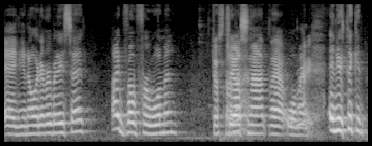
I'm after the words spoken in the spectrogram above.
And you know what everybody said? I'd vote for a woman, just not just her. not that woman. Right. And you're thinking,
